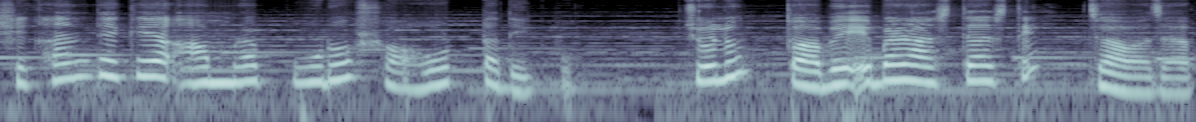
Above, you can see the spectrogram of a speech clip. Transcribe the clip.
সেখান থেকে আমরা পুরো শহরটা দেখব। চলুন, তবে এবার আস্তে আস্তে যাওয়া যাক।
